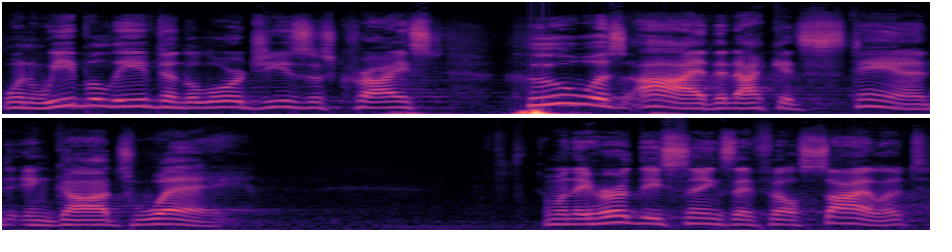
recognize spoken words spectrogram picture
when we believed in the Lord Jesus Christ, who was I that I could stand in God's way? And when they heard these things, they fell silent.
